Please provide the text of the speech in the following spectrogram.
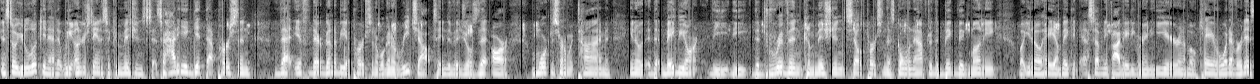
And so you're looking at it. We understand it's a commission. So how do you get that person that if they're going to be a person, or we're going to reach out to individuals that are more concerned with time and you know that maybe aren't the the the driven commission salesperson that's going after the big big money, but you know, hey, I'm making 75, 80 grand a year and I'm okay or whatever it is.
